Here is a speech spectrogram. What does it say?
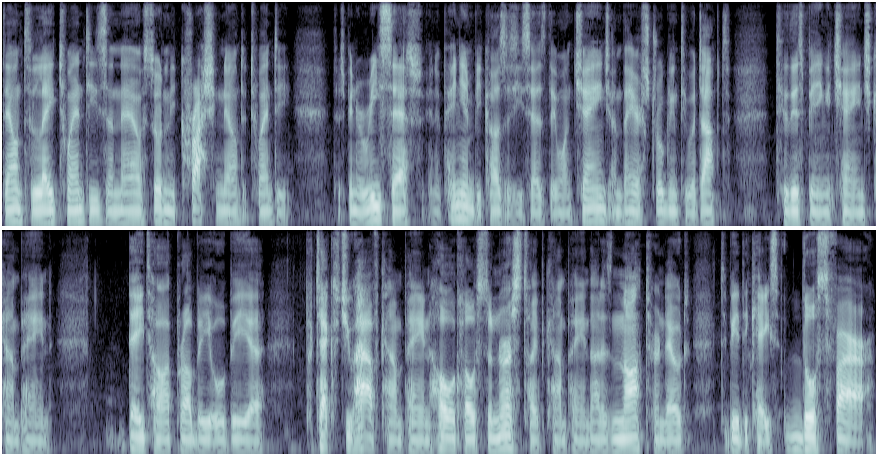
down to late twenties, and now suddenly crashing down to twenty. There's been a reset in opinion because, as he says, they want change, and they are struggling to adapt to this being a change campaign. They thought probably it would be a protect what you have campaign, hold close to nurse type campaign. That has not turned out to be the case thus far.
